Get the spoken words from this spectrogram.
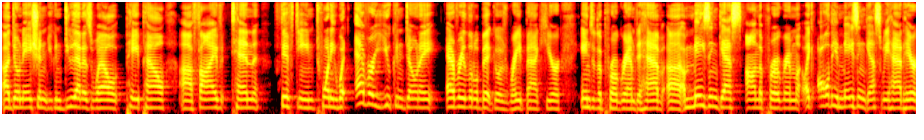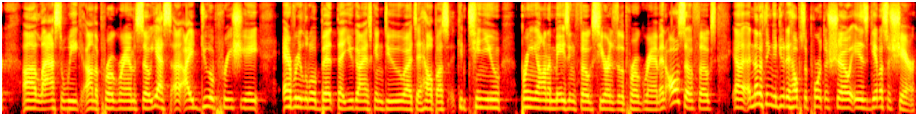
uh, donation, you can do that as well. PayPal, uh, 5, 10, 15, 20, whatever you can donate. Every little bit goes right back here into the program to have uh, amazing guests on the program, like all the amazing guests we had here uh, last week on the program. So, yes, uh, I do appreciate every little bit that you guys can do uh, to help us continue bringing on amazing folks here into the program. And also, folks, uh, another thing you can do to help support the show is give us a share.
